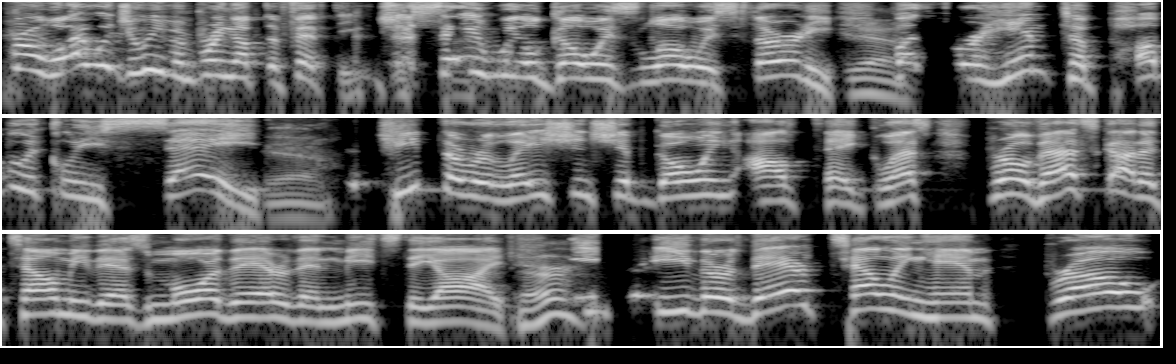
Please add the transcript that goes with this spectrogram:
bro, why would you even bring up the 50? Just say we'll go as low as 30. Yeah. But for him to publicly say yeah. keep the relationship going, I'll take less. Bro, that's got to tell me there's more there than meets the eye. Sure. E- Either they're telling him, bro,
